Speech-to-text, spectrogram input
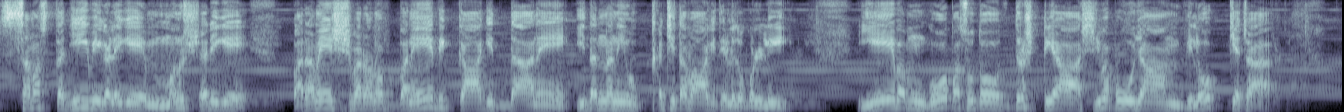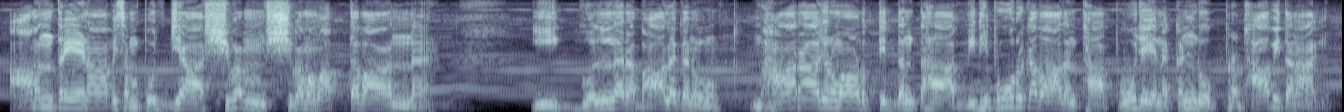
ಸಮಸ್ತ ಜೀವಿಗಳಿಗೆ, ಮನುಷ್ಯರಿಗೆ ಪರಮೇಶ್ವರನೊಬ್ಬನೇ ದಿಕ್ಕಾಗಿದ್ದಾನೆ. ಇದನ್ನು ನೀವು ಖಚಿತವಾಗಿ ತಿಳಿದುಕೊಳ್ಳಿ. ಏವಂ ಗೋಪಸುತೋ ದೃಷ್ಟ್ಯ ಶಿವಪೂಜಾಂ ವಿಲೋಕ್ಯ ಚ. ಆಮಂತ್ರೇಣಾಪಿ ಸಂಪೂಜ್ಯ ಶಿವಂ ಶಿವಮವಾಪ್ತವಾನ್. ಈ ಗೊಲ್ಲರ ಬಾಲಕನು ಮಹಾರಾಜನು ಮಾಡುತ್ತಿದ್ದಂತಹ ವಿಧಿಪೂರ್ವಕವಾದಂತಹ ಪೂಜೆಯನ್ನು ಕಂಡು ಪ್ರಭಾವಿತನಾಗಿ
